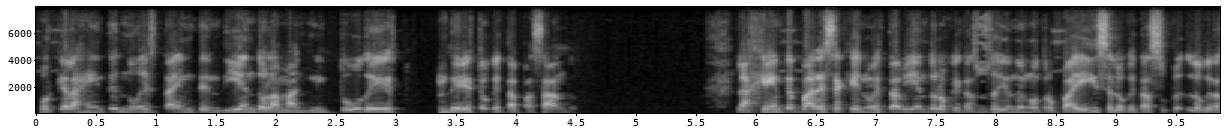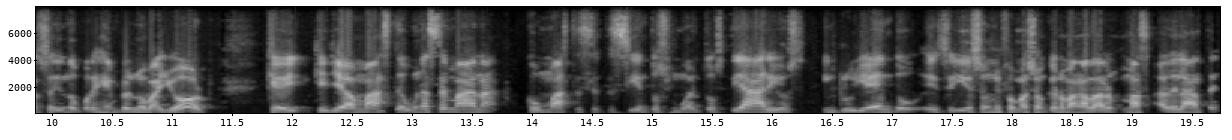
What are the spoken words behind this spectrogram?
porque la gente no está entendiendo la magnitud de esto, de esto que está pasando. La gente parece que no está viendo lo que está sucediendo en otros países, lo que está, lo que está sucediendo, por ejemplo, en Nueva York, que, lleva más de una semana con más de 700 muertos diarios, incluyendo, y esa es una información que nos van a dar más adelante,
